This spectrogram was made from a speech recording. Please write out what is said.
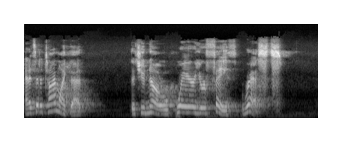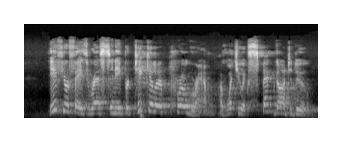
And it's at a time like that that you know where your faith rests. If your faith rests in a particular program of what you expect God to do,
